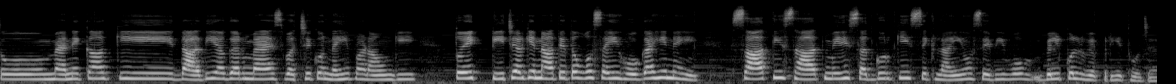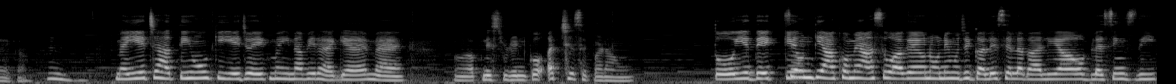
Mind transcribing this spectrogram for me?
तो मैंने कहा कि दादी अगर मैं इस बच्चे को नहीं पढ़ाऊँगी तो एक टीचर के नाते तो वो सही होगा ही नहीं। साथ ही साथ मेरी सदगुरु की सिखलाइयों से भी वो बिल्कुल विपरीत हो जाएगा। हम्म, मैं ये चाहती हूँ कि ये जो एक महीना भी रह गया है मैं अपने स्टूडेंट को अच्छे से पढ़ाऊँ। तो ये देख के उनकी आँखों में आँसू आ गए उन्होंने मुझे गले से लगा लिया और ब्लेसिंग्स दी।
